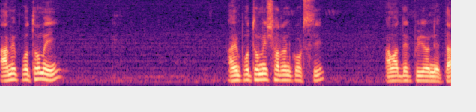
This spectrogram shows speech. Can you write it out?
আমি প্রথমেই আমি প্রথমেই স্মরণ করছি আমাদের প্রিয় নেতা,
